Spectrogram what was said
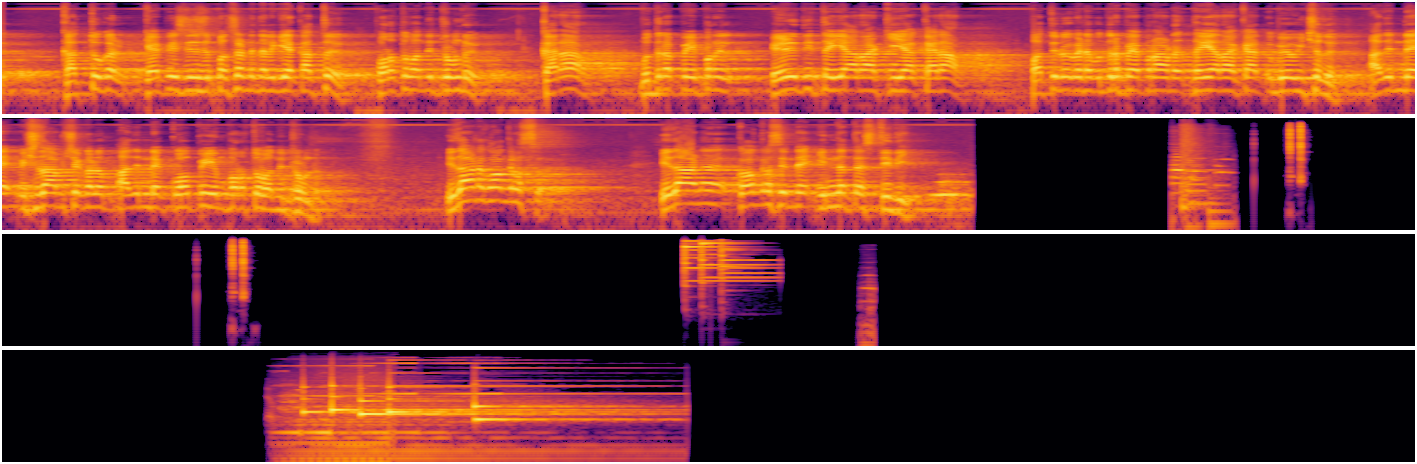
കത്തുകൾ. K P C C president നൽകിയ കത്ത് പുറത്തു വന്നിട്ടുണ്ട്. കരാർ. മുദ്ര പേപ്പറിൽ എഴുതി തയ്യാറാക്കിയ കരാർ. പത്ത് രൂപയുടെ മുദ്രപേപ്പറാണ് തയ്യാറാക്കാൻ ഉപയോഗിച്ചത്. അതിന്റെ വിശദാംശങ്ങളും അതിന്റെ കോപ്പിയും പുറത്തു വന്നിട്ടുണ്ട്. ഇതാണ് കോൺഗ്രസ്. ഇതാണ് കോൺഗ്രസിന്റെ ഇന്നത്തെ സ്ഥിതി.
